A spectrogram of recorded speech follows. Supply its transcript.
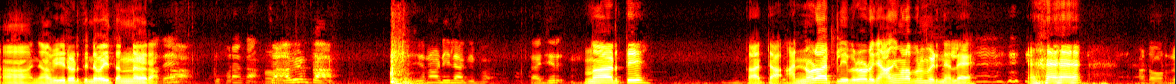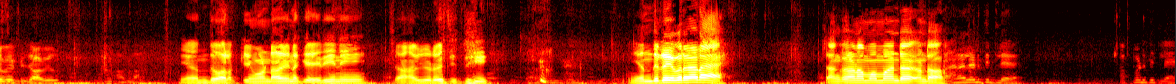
ആ ഞാൻ വീടെടുത്തിന്റെ വഴി തന്നെ വരാം. എന്നാ അടുത്ത് ടാറ്റ. അന്നോട് കാറ്റില്ല ഇവരോട്. ഞാൻ നിങ്ങളൊപ്പം വരുന്നല്ലേ എന്ത് ഉറക്കിയും കൊണ്ടാ പിന്നെ കയറി നീ ചാവിയോടെ വെച്ചിട്ട്? നീ എന്ത് ഡ്രൈവറാടേ ഉണ്ടോ അപ്പൊ എടുത്തിട്ടില്ലേ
